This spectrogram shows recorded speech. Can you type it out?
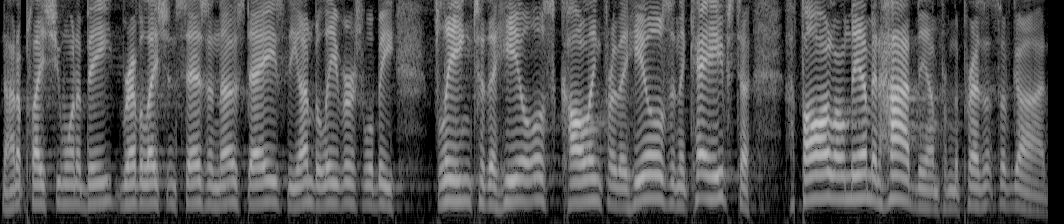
not a place you want to be. Revelation says in those days the unbelievers will be fleeing to the hills, calling for the hills and the caves to fall on them and hide them from the presence of God.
